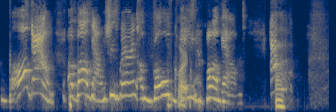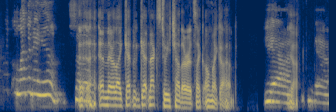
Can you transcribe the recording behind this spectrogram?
ball gown, a ball gown. She's wearing a gold ball gown. At uh, 11 a.m. So and they're like get get next to each other. It's like oh my god. Yeah. Yeah.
